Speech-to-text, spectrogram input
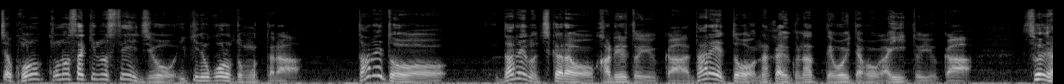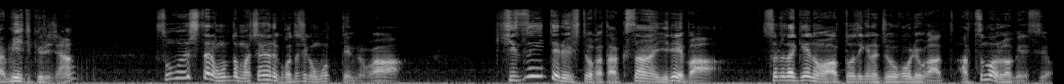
じゃあこの、この先のステージを生き残ろうと思ったら、誰と、誰の力を借りるというか、誰と仲良くなっておいた方がいいというか、そういうのが見えてくるじゃんそうしたら本当間違いなく私が思ってるのが、気づいてる人がたくさんいれば、それだけの圧倒的な情報量が集まるわけですよ。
